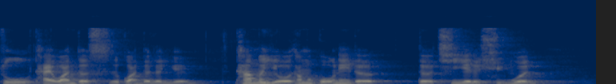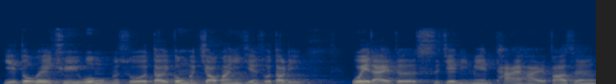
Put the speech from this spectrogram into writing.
驻台湾的使馆的人员，他们有他们国内的的企业的询问，也都会去问我们说，到底跟我们交换意见，说到底未来的时间里面，台海发生。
